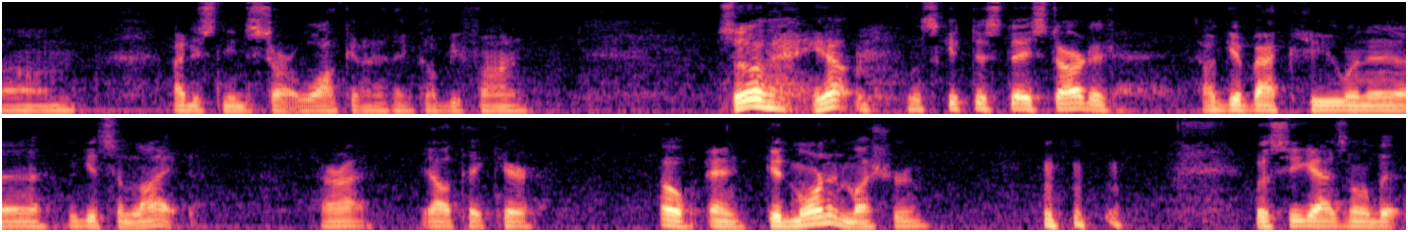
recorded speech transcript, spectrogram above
um, I just need to start walking. I think I'll be fine. So yeah, let's get this day started. I'll get back to you when uh, we get some light. All right, y'all take care. Oh, and good morning, mushroom. we'll see you guys in a little bit.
